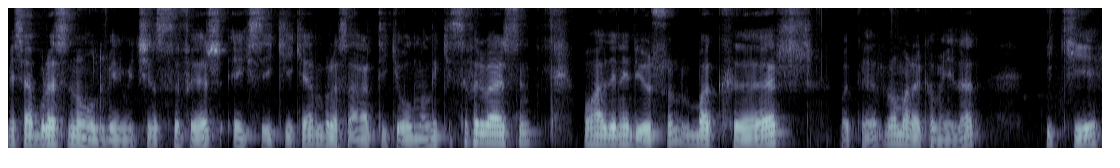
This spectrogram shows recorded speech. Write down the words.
Mesela burası ne oldu benim için? 0, eksi 2 iken burası artı 2 olmalı ki 0 versin. O halde ne diyorsun? Bakır, bakır Roma rakamıyla 2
